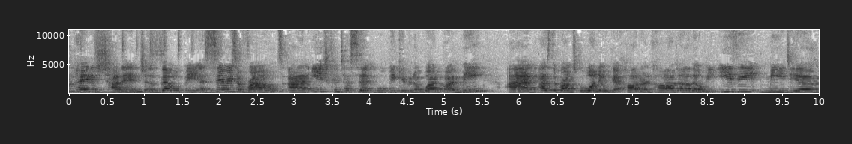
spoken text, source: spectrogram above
to play this challenge, there will be a series of rounds and each contestant will be given a word by me and as the rounds go on it will get harder and harder. There will be easy, medium,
